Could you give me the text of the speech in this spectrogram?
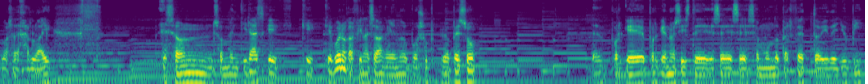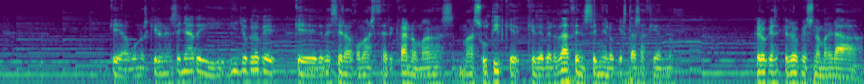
vamos a dejarlo ahí. Eh, Son, son mentiras que, que- que, bueno, que al final se van cayendo por su propio peso. Eh, Porque, porque no existe ese, ese, ese mundo perfecto y de Yuppie que algunos quieren enseñar y, y yo creo que, que debe ser algo más cercano, más, más útil, que, que de verdad enseñe lo que estás haciendo. Creo que, creo que es una manera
